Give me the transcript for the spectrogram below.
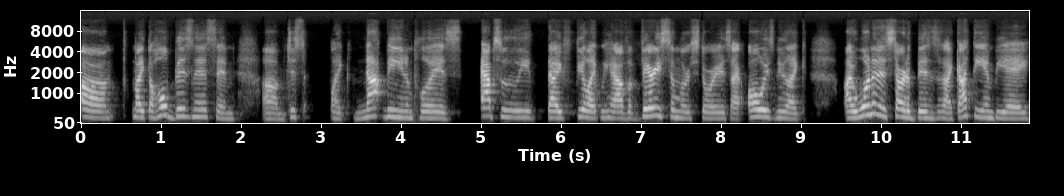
um like the whole business and um just like not being an employee is absolutely i feel like we have a very similar stories. I always knew like i wanted to start a business i got the mba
